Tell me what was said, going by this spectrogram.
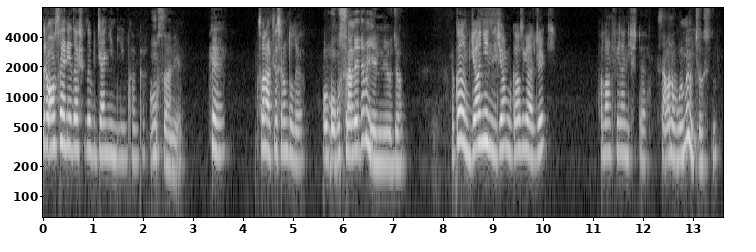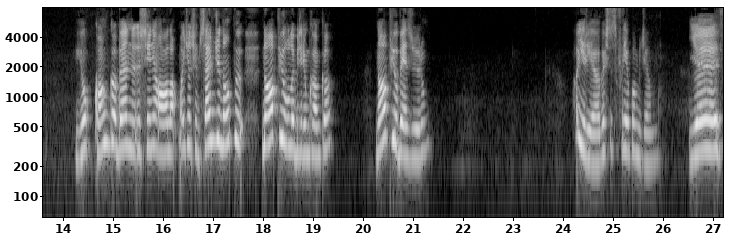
Dur 10 saniye daha şurada bir can yenileyim kanka. 10 saniye. He. Sonra aksesuarım doluyor. Oğlum 10 saniyede mi yeniliyor can? Yok oğlum can yenileyeceğim, gaz gelecek. Falan filan işte. Sen bana vurmaya mı çalıştın? Yok kanka ben seni ağlatmaya çalışıyorum. Sence ne yapıyor? Ne yapıyor olabilirim kanka? Ne yapıyor benziyorum? Hayır ya 5'te 0 yapamayacağım. Yes.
